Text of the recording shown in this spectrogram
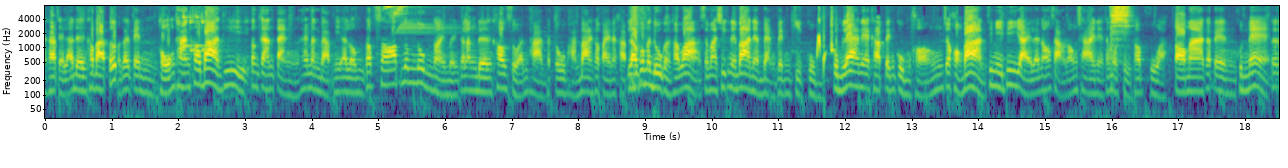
นะครับ เสร็จแล้วเดินเข้ามาปุ๊บมันก็จะเป็นโถงทางเข้าบ้านที่ต้องการแต่งให้มันแบบมีอารมณ์ซอฟต์ๆนุ่มๆหน่อยเหมือนกำลังเดินเข้าสวนผ่านประตูผ่านบ้านเข้าไปนะครับเราก็มาดูก่อนครับว่าสมาชิกในบ้านเนี่ยแบ่งเป็นกี่กลุ่ม กลุ่มแรกเนี่ยครับเป็นกลุ่มของเจ้าของบ้านที่มีพี่ใหญ่และน้องสาวน้องชายเนี่ยทั้งหมด 4 ครอบครัว ต่อมาก็เป็นคุณแม่และ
